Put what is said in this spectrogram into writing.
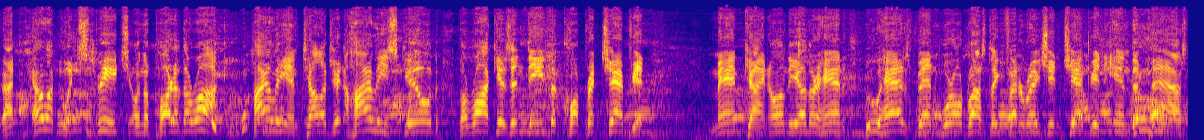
that eloquent speech on the part of The Rock. Highly intelligent, highly skilled. The Rock is indeed the corporate champion. Mankind, on the other hand, who has been World Wrestling Federation champion in the past,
